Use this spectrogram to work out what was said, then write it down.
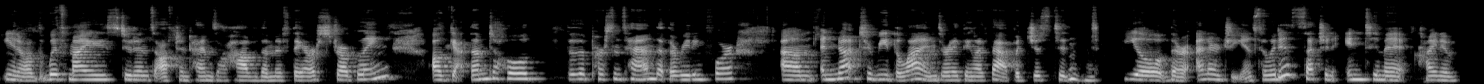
you know, with my students, oftentimes I'll have them, if they are struggling, I'll get them to hold the, the person's hand that they're reading for, um, and not to read the lines or anything like that, but just to, mm-hmm. to feel their energy. And so it is such an intimate kind of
